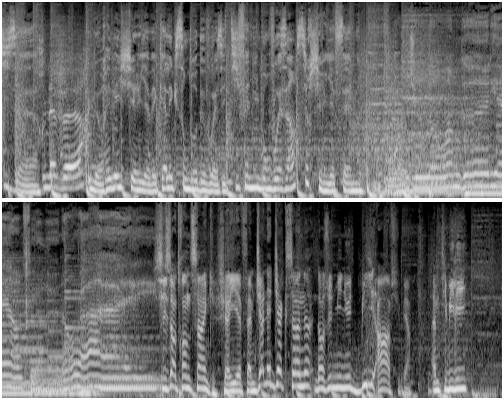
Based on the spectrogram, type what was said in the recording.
6h, 9h, le réveil chéri avec Alexandre Devoise et Tiffany Bonvoisin sur Chéri FM. You know I'm good, yeah, I'm feeling alright. 6h35, chérie FM. Janet Jackson, dans une minute. Billy. Ah, super. Un petit Billy.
